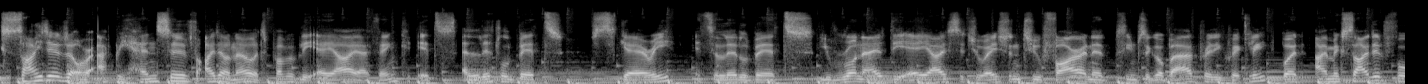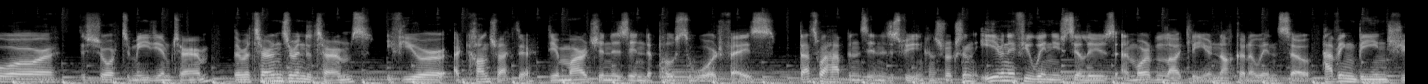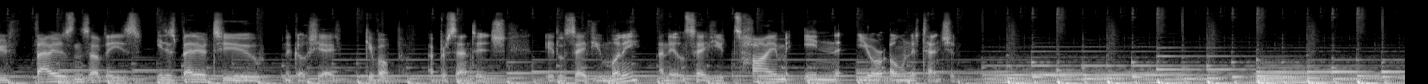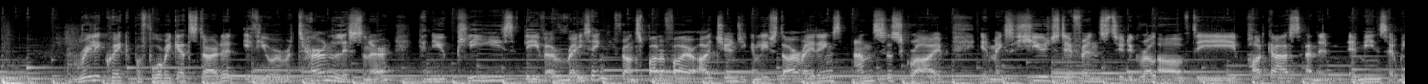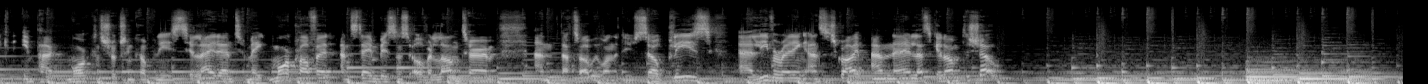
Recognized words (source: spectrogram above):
excited or apprehensive. I don't know. It's probably AI, I think. It's a little bit scary. It's a little bit, you run out the AI situation too far and it seems to go bad pretty quickly. But I'm excited for the short to medium term. The returns are in the terms. If you're a contractor, your margin is in the post award phase. That's what happens in a dispute in construction. Even if you win, you still lose, and more than likely, you're not going to win. So, having been through thousands of these, it is better to negotiate, give up a percentage. It'll save you money and it'll save you time in your own attention. Really quick before we get started, if you're a return listener, can you please leave a rating? If you're on Spotify or iTunes, you can leave star ratings and subscribe. It makes a huge difference to the growth of the podcast, and it, it means that we can impact more construction companies to allow them to make more profit and stay in business over long term. And that's all we want to do. So please uh, leave a rating and subscribe. And now let's get on with the show.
